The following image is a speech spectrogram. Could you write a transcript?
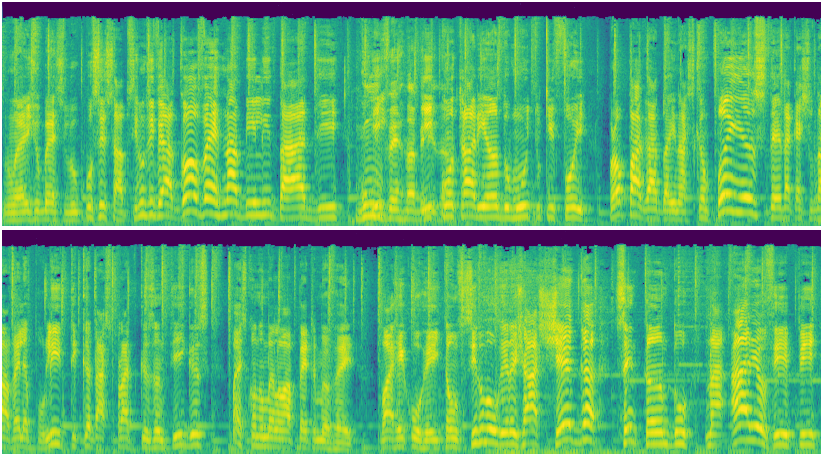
Não é, Gilberto Silva? Você sabe, se não tiver a governabilidade, e- Governabilidade. E, contrariando muito o que foi propagado aí nas campanhas, né, da questão da velha política, das práticas antigas, mas quando o melão aperta, meu velho, vai recorrer. Então, Ciro Nogueira já chega sentando na área VIP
